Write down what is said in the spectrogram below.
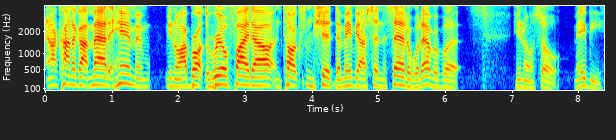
and I kind of got mad at him, and you know, I brought the real fight out and talked some shit that maybe I shouldn't have said or whatever, but you know, so maybe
